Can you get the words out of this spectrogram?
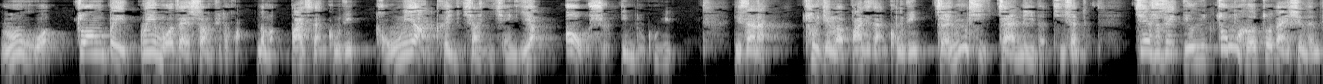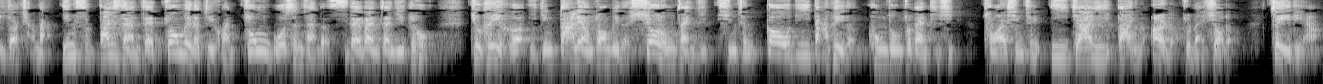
如果装备规模再上去的话，那么巴基斯坦空军同样可以像以前一样傲视印度空军。第三呢，促进了巴基斯坦空军整体战力的提升。歼十 C 由于综合作战性能比较强大，因此巴基斯坦在装备了这款中国生产的四代半战机之后，就可以和已经大量装备的枭龙战机形成高低搭配的空中作战体系，从而形成一加一大于二的作战效能。这一点啊，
